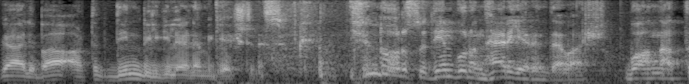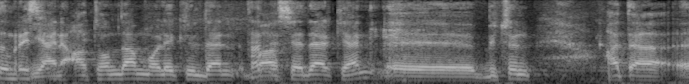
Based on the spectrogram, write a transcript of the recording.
galiba artık din bilgilerine mi geçtiniz? İşin doğrusu din bunun her yerinde var. Bu anlattığım resim. Yani atomdan molekülden Tabii. bahsederken e, bütün hatta e,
